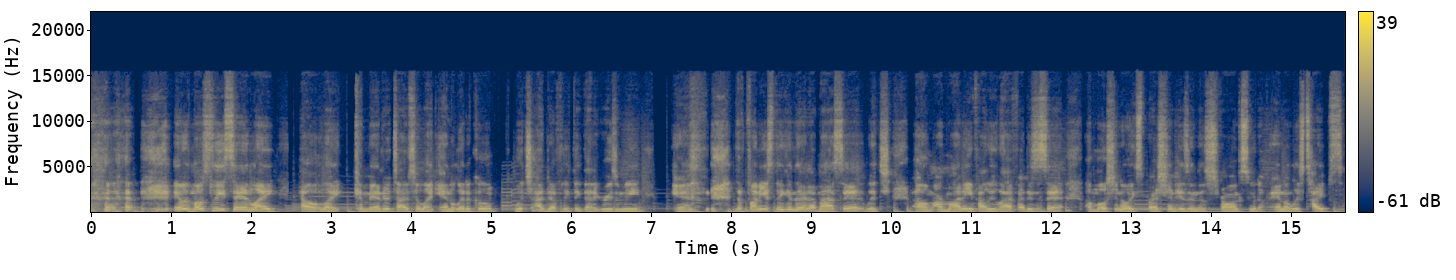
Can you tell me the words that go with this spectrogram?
it was mostly saying like how like commander types are like analytical, which I definitely think that agrees with me. And the funniest thing in there that mine said, which um, Armani probably laugh at, is it said emotional expression is in the strong suit of analyst types,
